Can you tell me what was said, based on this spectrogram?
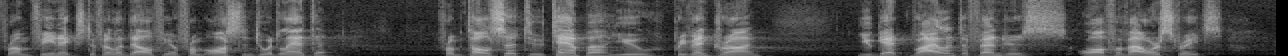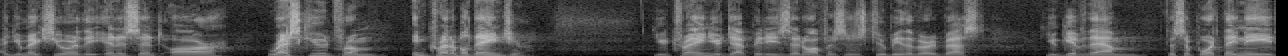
From Phoenix to Philadelphia, from Austin to Atlanta, from Tulsa to Tampa, you prevent crime. You get violent offenders off of our streets, and you make sure the innocent are rescued from incredible danger. You train your deputies and officers to be the very best. You give them the support they need,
